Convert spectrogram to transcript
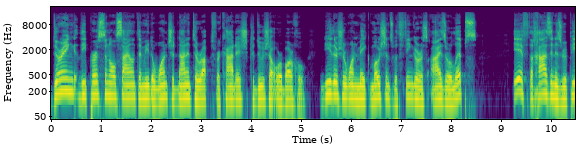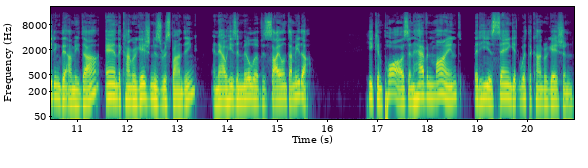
During the personal silent Amidah, one should not interrupt for Kaddish, Kedusha, or Baruch Neither should one make motions with fingers, eyes, or lips. If the Chazan is repeating the Amidah and the congregation is responding, and now he's in middle of his silent Amidah, he can pause and have in mind that he is saying it with the congregation,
